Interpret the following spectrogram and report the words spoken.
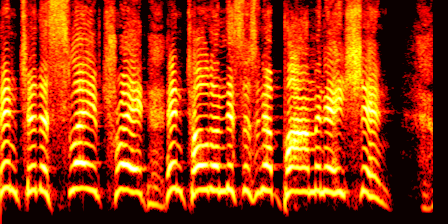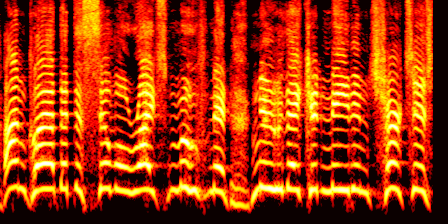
into the slave trade and told them this is an abomination. I'm glad that the civil rights movement knew they could meet in churches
